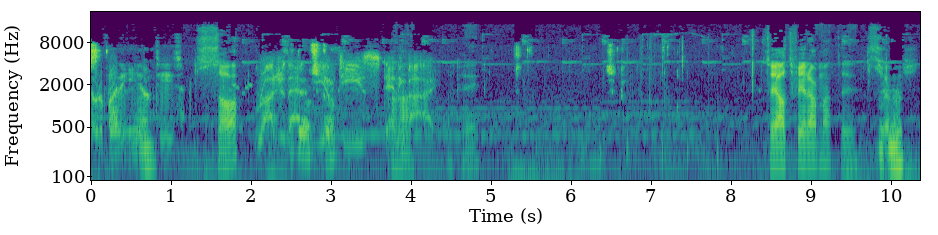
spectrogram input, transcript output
Notify the EMTs. Co? Roger that. Deczka. EMTs standing Aha. by. Okej. To ja otwieram, a ty strzelasz.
